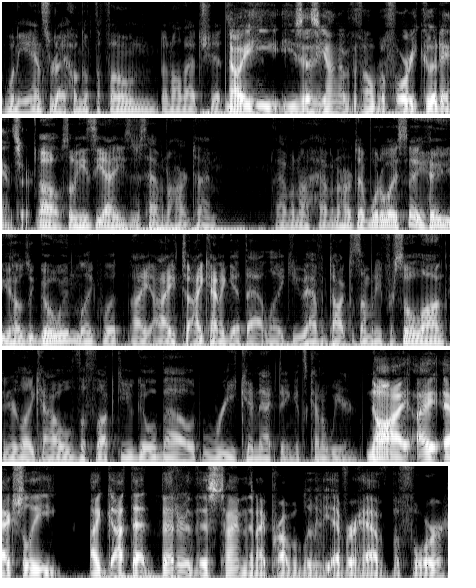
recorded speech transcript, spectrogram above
when he answered, I hung up the phone and all that shit. no, he he says he hung up the phone before he could answer. Oh, so he's yeah, he's just having a hard time. Having a having a hard time. What do I say? Hey, how's it going? Like what? I I, t- I kind of get that. Like you haven't talked to somebody for so long, and you're like, how the fuck do you go about reconnecting? It's kind of weird. No, I I actually I got that better this time than I probably ever have before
